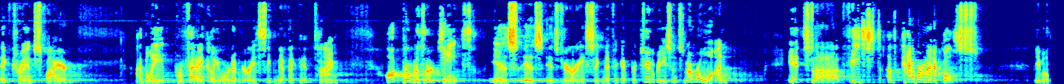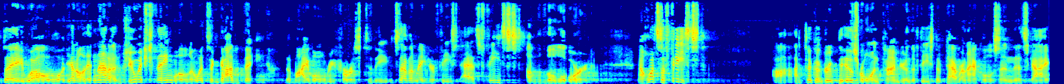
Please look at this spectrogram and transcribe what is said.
They've transpired. I believe prophetically we're at a very significant time. October 13th is, is, is very significant for two reasons. Number one, it's a Feast of Tabernacles. People say, well, you know, isn't that a Jewish thing? Well, no, it's a God thing. The Bible refers to the seven major feasts as feasts of the Lord. Now, what's a feast? Uh, I took a group to Israel one time during the Feast of Tabernacles, and this guy,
